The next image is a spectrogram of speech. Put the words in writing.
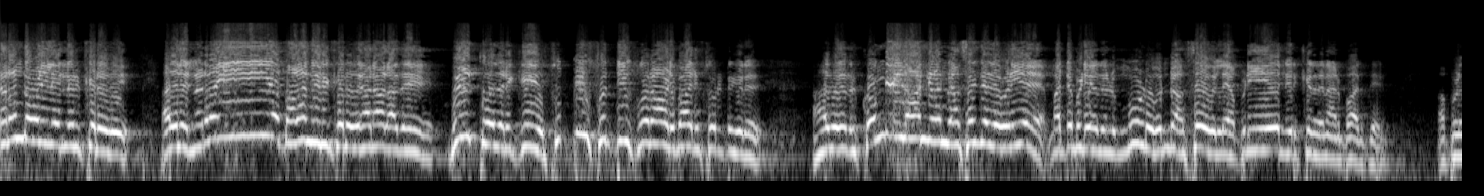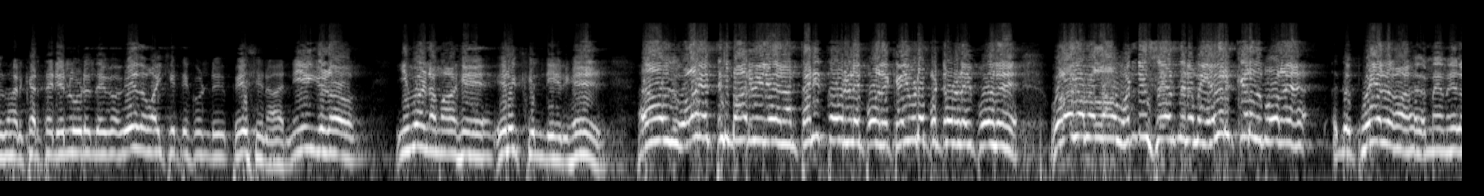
திறந்த வழியில் நிற்கிறது. அதுல நிறைய பலன் இருக்கிறது. ஆனால் அது வீழ்த்துவதற்கு சுத்தி சுத்தி சூறாவளி மாதிரி சுருட்டுகிறது. அது அது கொங்கை தான் கிடந்து அசைந்ததை வழியே மற்றபடி அதன் மூடு ஒன்று அசையவில்லை. அப்படியே நிற்கிறது நான் பார்த்தேன். அப்பொழுதுதான் கர்த்தர் என்னோடு இந்த வேத வாக்கியத்தை கொண்டு பேசினார். நீங்களும் இவ்வளமாக இருக்கின்றீர்கள். அதாவது உலகத்தின் பார்வையிலே நாம் தனித்தவர்களைப் போல கைவிடப்பட்டவர்களைப் போல உலகமெல்லாம் ஒன்று சேர்ந்து நம்ம எதிர்க்கிறது போல இந்த புயல் மேல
